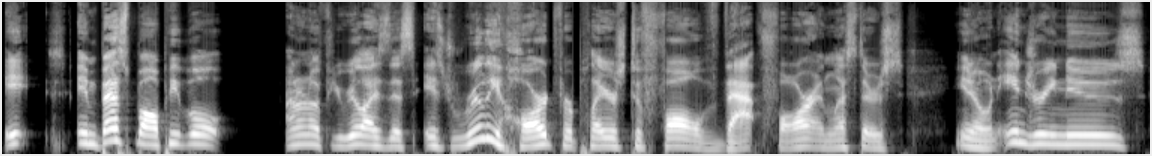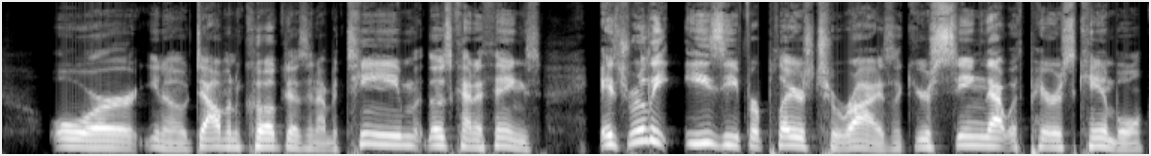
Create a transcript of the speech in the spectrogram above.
it in best ball, people, I don't know if you realize this, it's really hard for players to fall that far unless there's you know an injury news or, you know, Dalvin Cook doesn't have a team, those kind of things. It's really easy for players to rise. Like you're seeing that with Parris Campbell.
